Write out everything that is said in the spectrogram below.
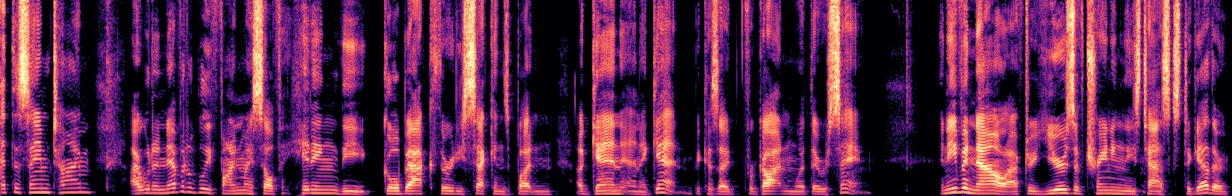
at the same time, I would inevitably find myself hitting the go back 30 seconds button again and again because I'd forgotten what they were saying. And even now, after years of training these tasks together,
